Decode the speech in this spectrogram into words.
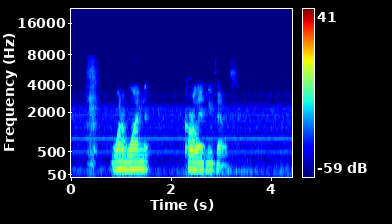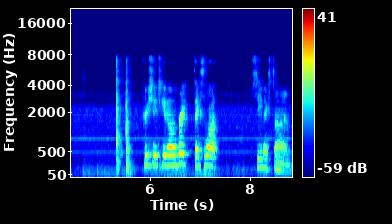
One of one Karl-Anthony Towns. Appreciate you getting on the break. Thanks a lot. See you next time.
